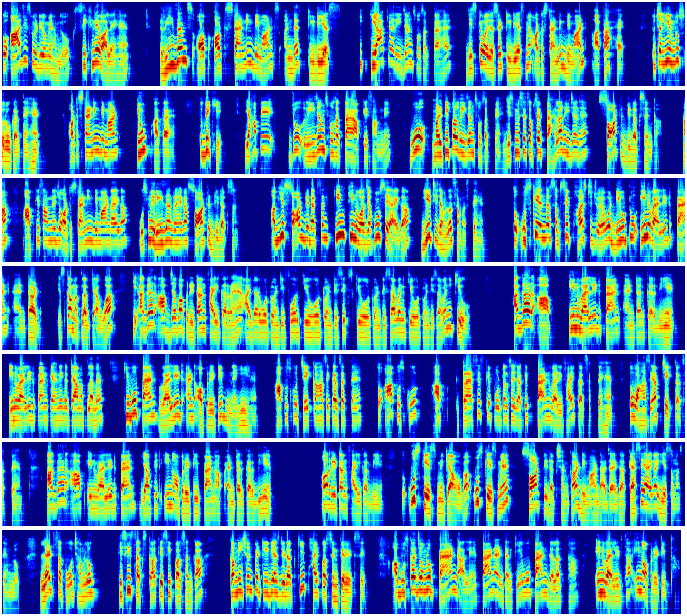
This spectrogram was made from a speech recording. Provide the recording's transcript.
तो आज इस वीडियो में हम लोग सीखने वाले हैं reasons of outstanding demands under TDS कि क्या क्या रीजंस हो सकता है जिसके वजह से टीडीएस में आउटस्टैंडिंग डिमांड आता है। तो चलिए हम लोग शुरू करते हैं। आउटस्टैंडिंग डिमांड क्यों आता है? तो देखिए, यहाँ पे जो रीजंस हो सकता है आपके सामने, वो मल्टीपल रीजंस हो सकते हैं, जिसमें से सबसे पहला रीजन है शॉर्ट डिडक्शन का। हाँ आपके सामने जो आउटस्टैंडिंग डिमांड आएगा, उसमें रीजन रहेगा शॉर्ट डिडक्शन अब ये शॉर्ट डिडक्शन किन किन वजहों से आएगा, ये चीज़ हम लोग समझते हैं। तो उसके अंदर सबसे फ़र्स्ट जो है वो due to invalid PAN entered इसका मतलब क्या हुआ? कि अगर आप जब आप रिटर्न फ़ाइल कर रहे हैं आइदर वो 24 क्यू हो 26 क्यू हो 27 क्यू हो 27 क्यू अगर आप इनवैलिड पैन एंटर कर दिए इनवैलिड पैन कहने का क्या मतलब है? कि वो पैन वैलिड एंड ऑपरेटिव नहीं है। आप उसको चेक कहाँ से कर सकते हैं? तो आप उसको, आप ट्रेसिस के पोर्टल से जाके पैन वेरीफाई कर सकते हैं। तो वहाँ से आप चेक कर सकते हैं। अगर आप इनवैलिड पैन या फिर इनऑपरेटिव पैन आप एंटर कर दिए और रिटर्न फ़ाइल कर दिए तो उस केस में क्या होगा? उस केस में शॉर्ट डिडक्शन का डिमांड आ जाएगा। कैसे आएगा ये समझते हैं हम लोग। लेट सपोज़ हम लोग किसी शख्स का, किसी पर्सन का कमीशन पे टीडीएस डिडक्ट किए फाइव परसेंट के रेट से। अब उसका जो हम लोग पैन डालें पैन एंटर किए, वो पैन गलत था इनवैलिड था इनऑपरेटिव था।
